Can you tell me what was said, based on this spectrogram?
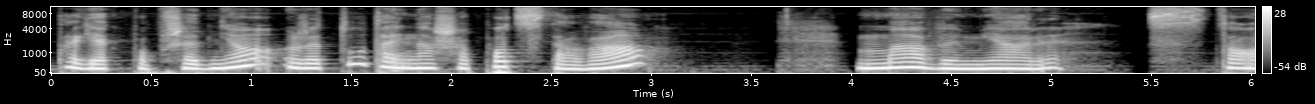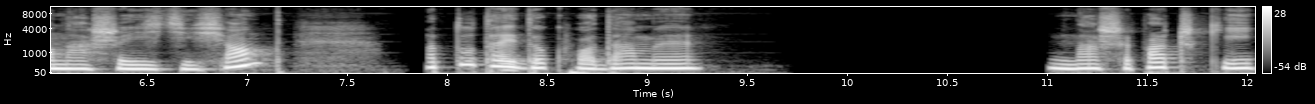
tak jak poprzednio, że tutaj nasza podstawa ma wymiary 100 na 60, a tutaj dokładamy nasze paczki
